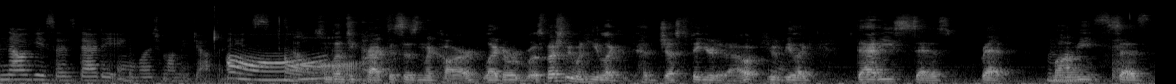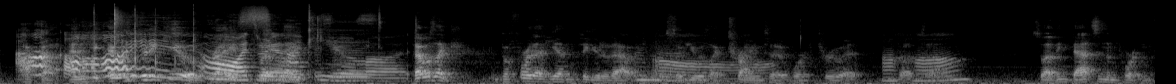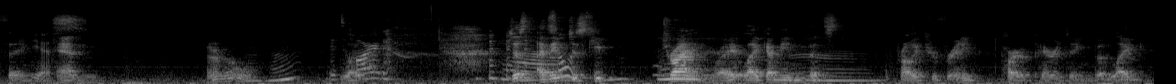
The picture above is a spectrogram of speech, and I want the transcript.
And now he says daddy English, mommy Japanese. Aww. Sometimes he practices in the car, like or especially when he like had just figured it out, he would be like, "Daddy says red, mommy says aka," and he, it was pretty cute, right? Oh, it's But, really like, cute. that was like before that he hadn't figured it out, you know. So he was like trying to work through it, but Uh-huh. um, so I think that's an important thing. Yes. and I don't know. Mhm. It's Like- hard. Just I think So just keep trying, right? Like I mean that's probably true for any part of parenting, but like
